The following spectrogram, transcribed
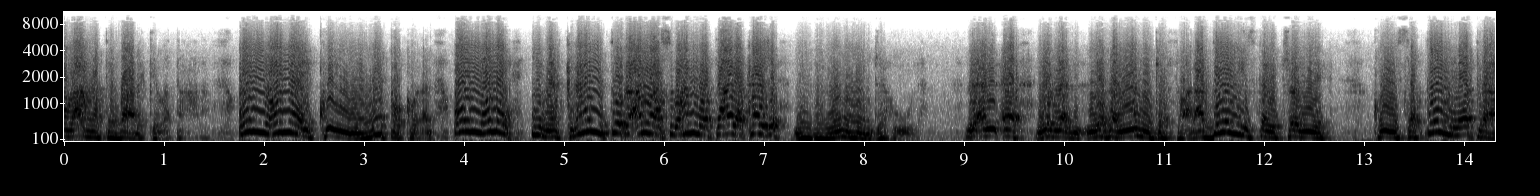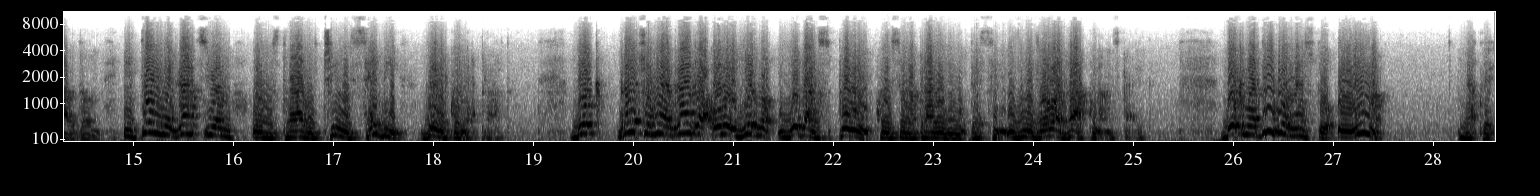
Allaha te bareke wa ta'ala. On je onaj koji je nepokoran. On je onaj i na kraju toga Allah subhanahu wa ta'ala kaže Levalumin džahula E, levalini kefar. A doista je čovjek koji sa tom nepravdom i tom negacijom on stvari čini sebi veliku nepravdu. Dok, braćo moja draga, ovo je jedno, jedan spoj koji su napravili u Pesiri između ova dva kuranska ajeta. Dok na drugom mjestu u Lima, dakle,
